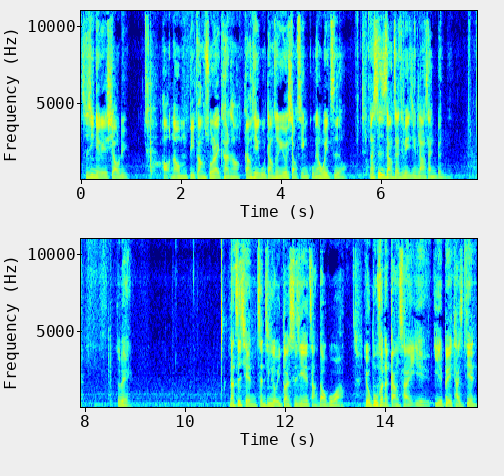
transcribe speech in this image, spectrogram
资金的一个效率。好，那我们比方说来看哈，钢铁股当中有小型股，像微智哦。那事实上，在这边已经拉三根了，对不对？那之前曾经有一段时间也涨到过啊，有部分的钢材也也被台积电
